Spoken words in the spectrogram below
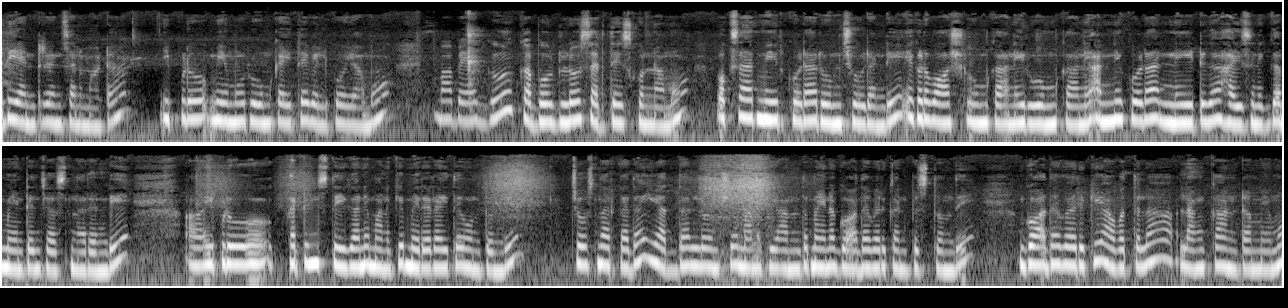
ఇది ఎంట్రన్స్ అనమాట ఇప్పుడు మేము రూమ్కి అయితే వెళ్ళిపోయాము. మా బ్యాగ్ కబోర్డ్లో సర్దేసుకున్నాము. ఒకసారి మీరు కూడా రూమ్ చూడండి. ఇక్కడ వాష్రూమ్ కానీ రూమ్ కానీ అన్నీ కూడా నీట్గా హైజీనిక్గా మెయింటైన్ చేస్తున్నారండి. ఇప్పుడు కర్టన్స్ తీయగానే మనకి మిర్రర్ అయితే ఉంటుంది. చూస్తున్నారు కదా ఈ అద్దాల్లోంచి మనకి అందమైన గోదావరి కనిపిస్తుంది. గోదావరికి అవతల లంక అంటాం మేము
